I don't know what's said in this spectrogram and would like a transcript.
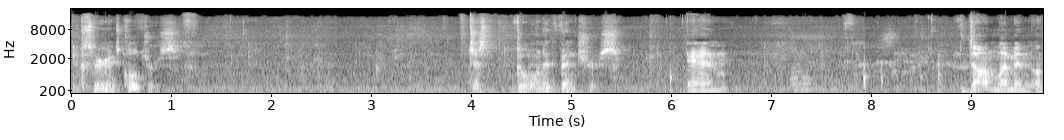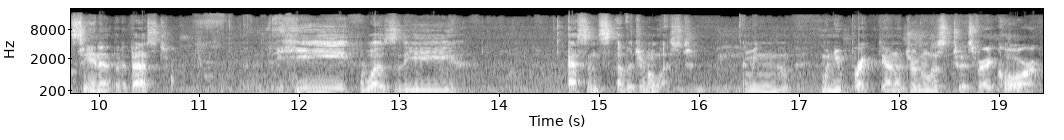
experience cultures, just go on adventures. And Don Lemon on CNN but at best. He was the essence of a journalist. I mean, when you break down a journalist to its very core,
